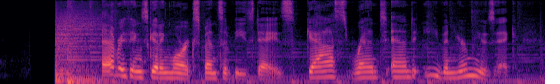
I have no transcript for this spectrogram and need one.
Everything's getting more expensive these days gas, rent, and even your music.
